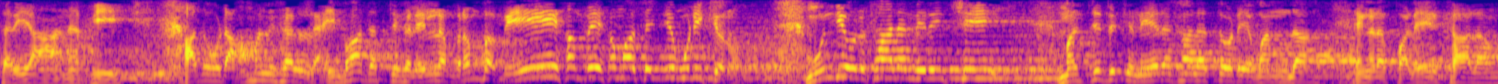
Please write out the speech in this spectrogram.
சரியான வீக் அதோட அமல்கள் ஐபாதத்துகள் எல்லாம் ரொம்ப வேகம் வேகமா செஞ்சு முடிக்கிறோம் முந்தி ஒரு காலம் இருந்துச்சு மஸ்ஜிதுக்கு நேர காலத்தோட வந்தா எங்கட பழைய காலம்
